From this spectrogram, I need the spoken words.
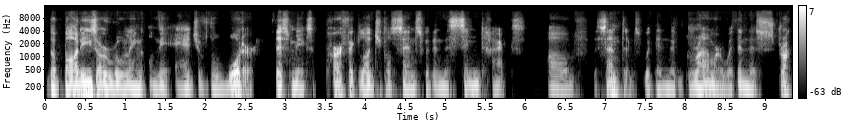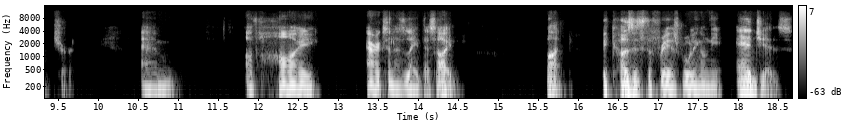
the bodies are rolling on the edge of the water. This makes perfect logical sense within the syntax of the sentence, within the grammar, within the structure um, of how Erikson has laid this out. But because it's the phrase rolling on the edges,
